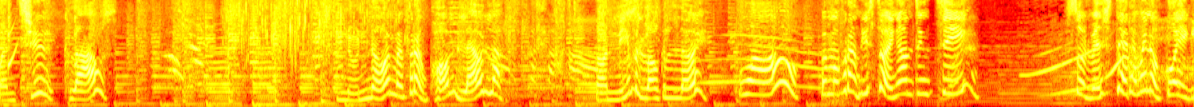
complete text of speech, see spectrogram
มันชื่อคลาวส์หนูน้อยมันฝรั่งพร้อมแล้วล่ะ ตอนนี้มันลองกันเลย ว้าว เป็นมันฝรั่งที่สวยงามจริง ๆ ส่วนเวนสเตย์ทำให้หนูกลัวอีก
